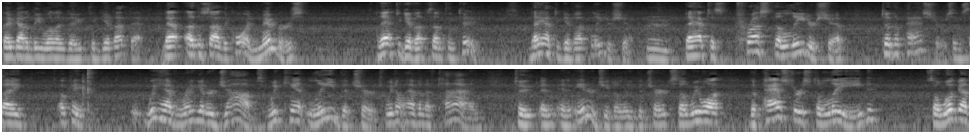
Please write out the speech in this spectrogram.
they've got to be willing to, to give up that. Now, other side of the coin, members they have to give up something too. They have to give up leadership. Mm. They have to trust the leadership to the pastors and say, okay, we have regular jobs. We can't lead the church. We don't have enough time to and, and energy to lead the church. So we want the pastors to lead. So we'll get,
